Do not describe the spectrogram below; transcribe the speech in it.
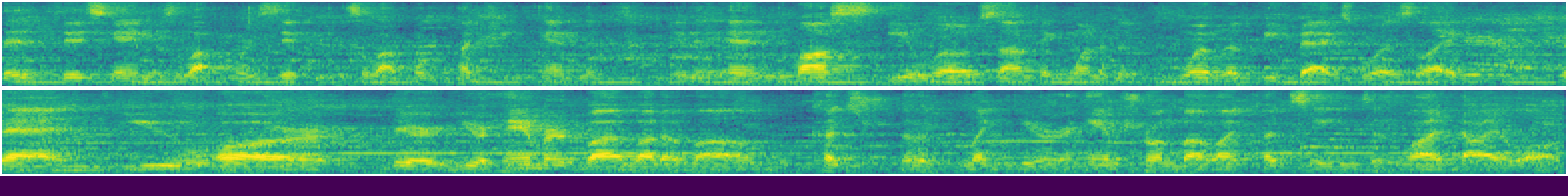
that this game is a lot more zippy, it's a lot more punchy, and and, and Lost Eidolons, I think one of the one of the feedbacks was like that you are there you're hammered by a lot of um, cuts uh, like you're hamstrung by like cutscenes and live dialogue.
